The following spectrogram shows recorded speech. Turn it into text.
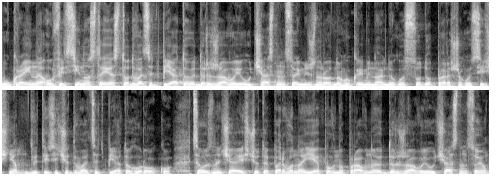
Україна офіційно стає 125-ю державою-учасницею міжнародного кримінального суду 1 січня 2025 року. Це означає, що тепер вона є повноправною державою-учасницею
